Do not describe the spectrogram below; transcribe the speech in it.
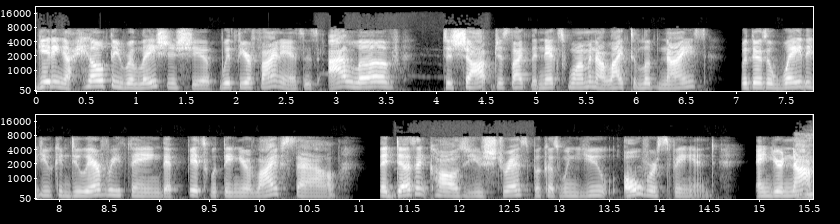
getting a healthy relationship with your finances. I love to shop just like the next woman. I like to look nice, but there's a way that you can do everything that fits within your lifestyle that doesn't cause you stress because when you overspend and you're not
